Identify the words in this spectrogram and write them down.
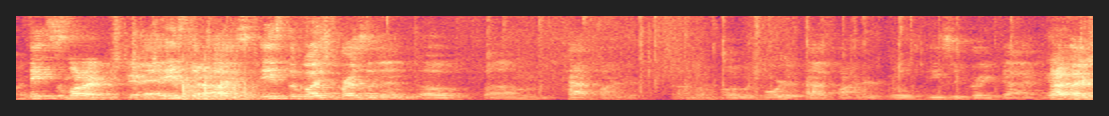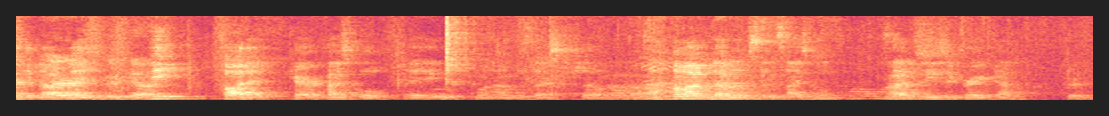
I think from what I understand. Yeah, he's the vice, he's the vice president of um, Pathfinder, um, on the board of Pathfinder. Well, he's a great guy. I've Yeah, actually I known he's a good guy. He taught at Carrick High School, uh, English, when I was there, so um, I've known him since high school. So he's a great guy. Good,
